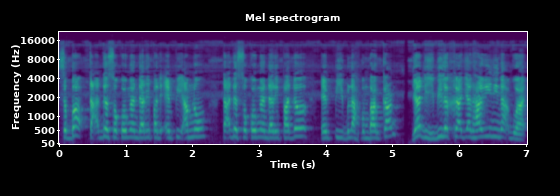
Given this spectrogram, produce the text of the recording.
Sebab tak ada sokongan daripada MP AMNO. Tak ada sokongan daripada MP belah pembangkang. Jadi bila kerajaan hari ini nak buat.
